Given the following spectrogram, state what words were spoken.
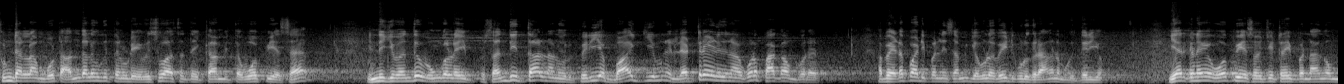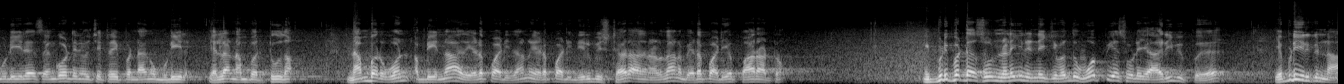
துண்டெல்லாம் போட்டு அந்த அளவுக்கு தன்னுடைய விசுவாசத்தை காமித்த ஓபிஎஸ்ஸை இன்றைக்கி வந்து உங்களை சந்தித்தால் நான் ஒரு பெரிய பாக்கியம்னு லெட்டர் எழுதினா கூட பார்க்காம போகிறார் அப்போ எடப்பாடி பழனிசாமிக்கு எவ்வளோ வெயிட் கொடுக்குறாங்க நமக்கு தெரியும். ஏற்கனவே ஓபிஎஸ் வச்சு ட்ரை பண்ணாங்க முடியல. செங்கோட்டையனை வச்சு ட்ரை பண்ணாங்க முடியல. எல்லாம் நம்பர் டூ தான். நம்பர் ஒன் அப்படின்னா அது எடப்பாடி தான். எடப்பாடி நிரூபிச்சிட்டார். அதனால தான் நம்ம எடப்பாடியை பாராட்டுறோம். இப்படிப்பட்ட சூழ்நிலையில் இன்றைக்கி வந்து ஓபிஎஸ் உடைய அறிவிப்பு எப்படி இருக்குன்னா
